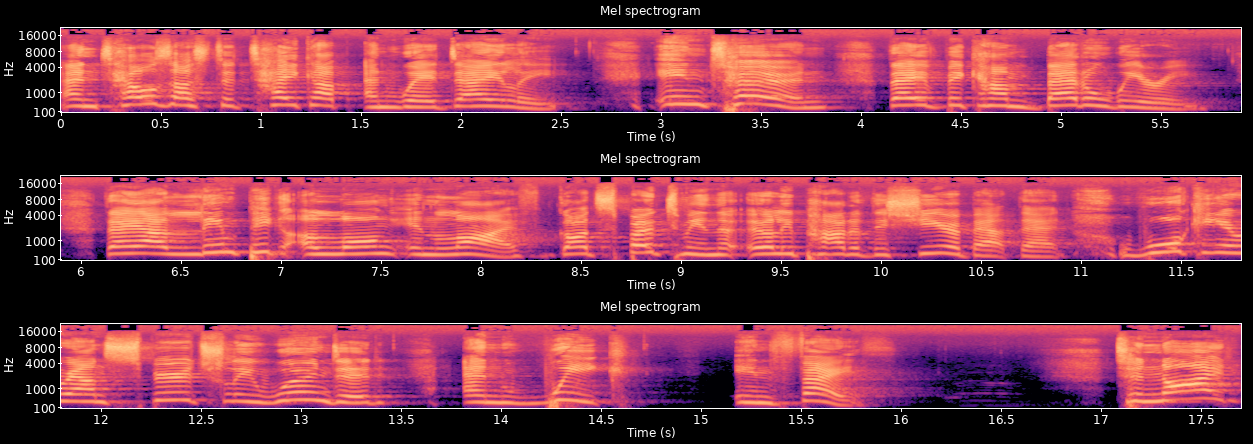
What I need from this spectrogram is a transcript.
and tells us to take up and wear daily. In turn, they've become battle weary. They are limping along in life. God spoke to me in the early part of this year about that. Walking around spiritually wounded and weak in faith. Tonight,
